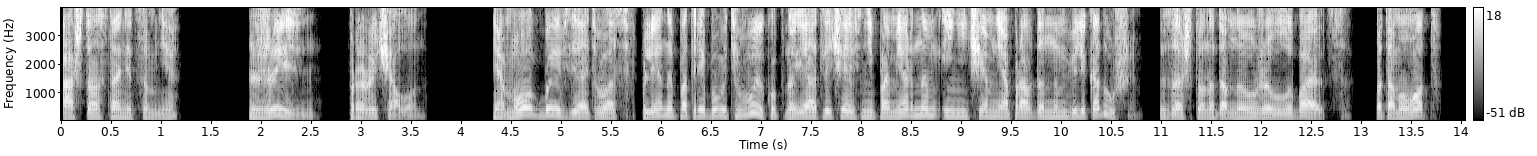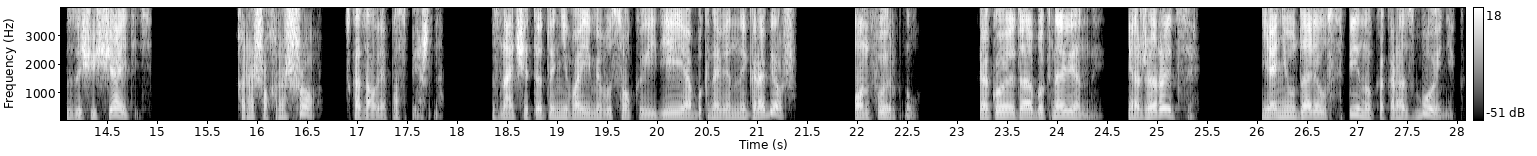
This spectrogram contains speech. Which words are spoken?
«А что останется мне?» «Жизнь», — прорычал он. «Я мог бы взять вас в плен и потребовать выкуп, но я отличаюсь непомерным и ничем не оправданным великодушием, за что надо мной уже улыбаются. Потому вот, защищайтесь». «Хорошо, хорошо», — сказал я поспешно. «Значит, это не во имя высокой идеи обыкновенный грабеж?» Он фыркнул. «Какой это обыкновенный? Я же рыцарь. Я не ударил в спину, как разбойник,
